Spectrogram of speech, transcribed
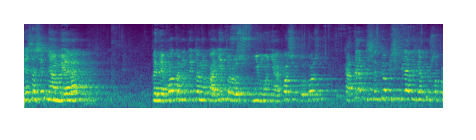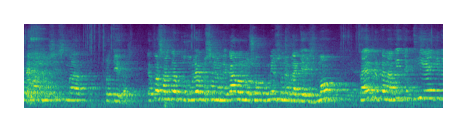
Μέσα σε μια μέρα πενευόταν ότι ήταν ο καλύτερος μνημονιακός υπουργός κατάρτισε 2.500 γιατρούς στο πρωτοβάθμιο σύστημα φροντίδας. Εγώ, σαν που δουλεύω σε ένα μεγάλο νοσοκομείο στον Ευαγγελισμό, θα έπρεπε να δείτε τι έγινε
